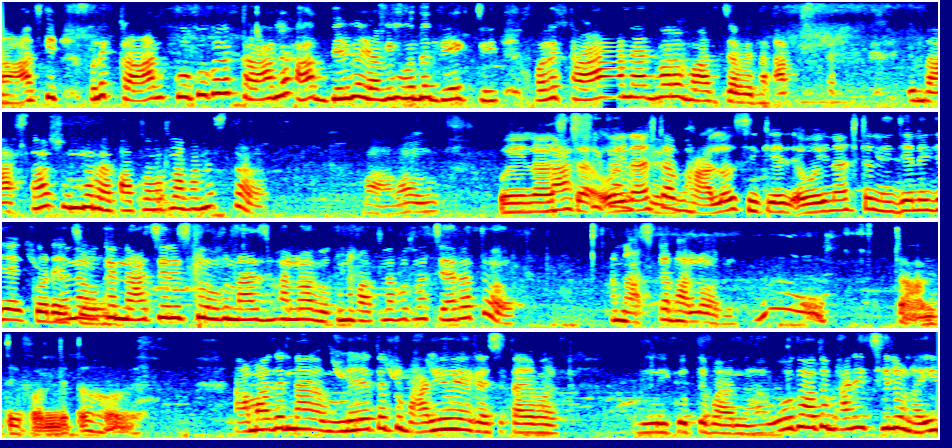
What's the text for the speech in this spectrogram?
নাচ কি? মানে কান কুকু করে কানে হাত দেবে আমি মধ্যে দেখছি। মানে কান একবারে বাদ যাবে না। কিন্তু নাচটাও সুন্দর হয় পাতলা পাতলা বানিস তো। বাবা ওই নাচটা ওই নাচটা ভালো শিখে ওই নাচটা নিজে নিজে করেছে। ওকে নাচের স্কুল ওকে নাচ ভালো হবে। কিন্তু পাতলা পাতলা চেহারা তো? নাচটা ভালো হবে। জানতে পারলে তো হবে। আমাদের না মেয়ে তো একটু ভারী হয়ে গেছে তাই আমার ই করতে পারে না। ও তো অত ভারী ছিল না এই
